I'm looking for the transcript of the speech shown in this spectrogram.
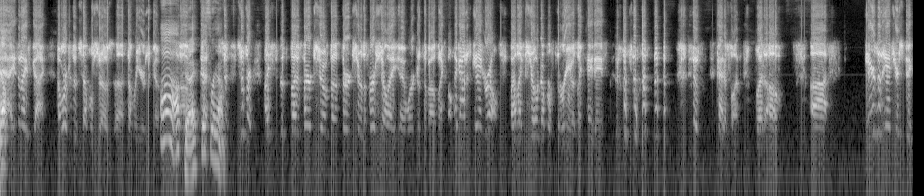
Yep. Yeah, he's a nice guy. I worked with him several shows uh, several years ago. Ah, okay. Um, Good yeah, for him. Super. Like the, by the third show, the third show, the first show I, I worked with him, I was like, oh my god, it's Gangrel. By like show number three, I was like, hey Dave. kind of fun, but um, uh, here's an interesting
